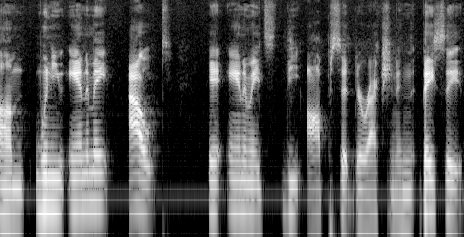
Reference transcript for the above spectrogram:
um, when you animate out, it animates the opposite direction, and basically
